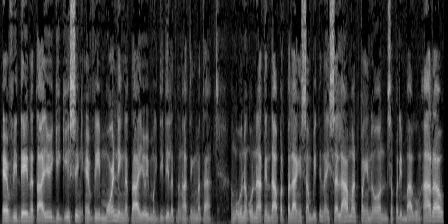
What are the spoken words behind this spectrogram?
every day na tayo gigising, every morning na tayo magdidilat ng ating mata, ang unang-una natin dapat palaging sambitin ay salamat Panginoon sa panibagong araw,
